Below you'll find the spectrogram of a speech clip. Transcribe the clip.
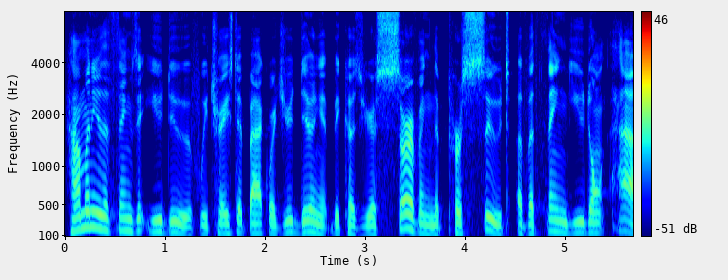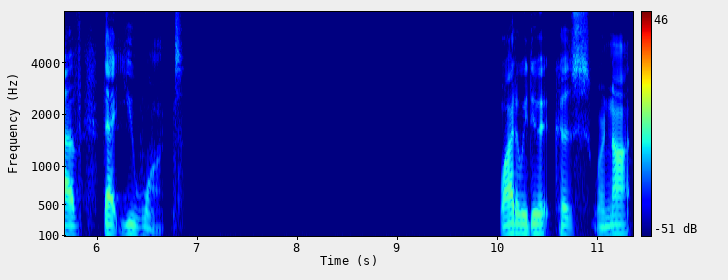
How many of the things that you do, if we traced it backwards, you're doing it because you're serving the pursuit of a thing you don't have that you want? Why do we do it? Because we're not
